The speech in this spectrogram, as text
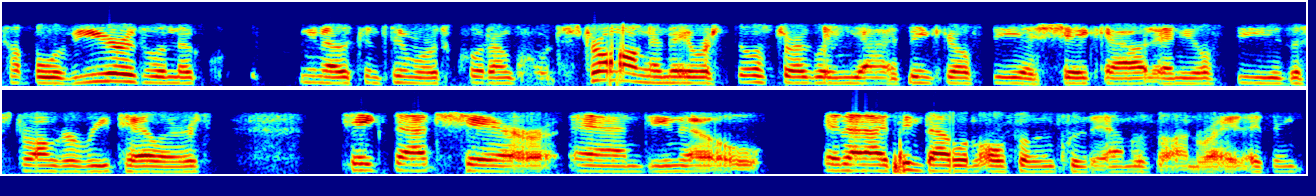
couple of years when the you know the consumer was quote unquote strong and they were still struggling. Yeah, I think you'll see a shakeout and you'll see the stronger retailers take that share and you know and I think that would also include Amazon, right? I think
